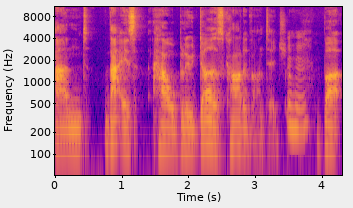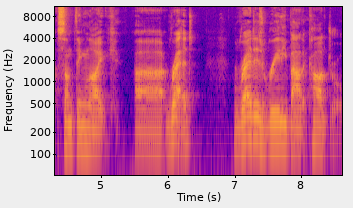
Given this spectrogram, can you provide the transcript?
and that is how blue does card advantage. But something like uh, red, red is really bad at card draw.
